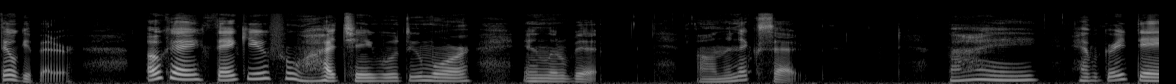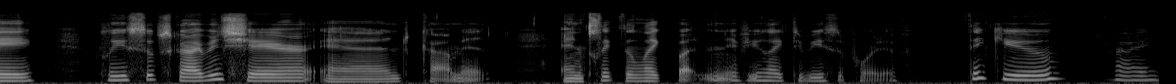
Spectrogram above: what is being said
They'll get better. Okay, thank you for watching. We'll do more in a little bit on the next set. Bye. Have a great day. Please subscribe and share and comment and click the like button if you like to be supportive. Thank you. Bye.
